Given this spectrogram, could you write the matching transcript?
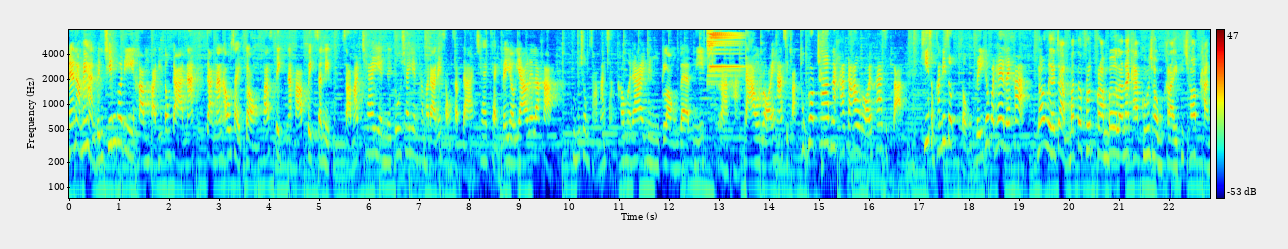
แนะนำให้หั่นเป็นชิ้นพอดีคำค่ะที่ต้องการนะ จากนั้นเอาใส่กล่องพลาสติกนะคะ ปิดสนิทสามารถแช่เย็นในตู้แช่เย็นธรรมดาได้ 2 สัปดาห์แช่แข็งได้ยาวๆเลยล่ะค่ะ คุณผู้ชมสามารถสั่งเข้ามาได้ 1 กล่องแบบนี้ราคา 950 บาท ทุกรสชาตินะคะ 950 บาท ที่สำคัญที่สุดส่งฟรีทั่วประเทศเลยค่ะ นอกเหนือจากบัตเตอร์ฟรุตครัมเบิลแล้วนะครับ คุณผู้ชมใครที่ชอบทาน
